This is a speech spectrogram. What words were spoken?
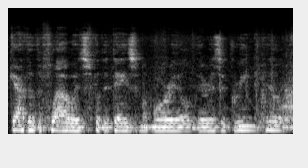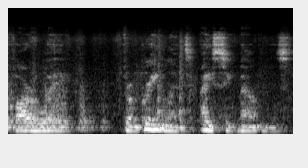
Gather the flowers for the day's memorial. There is a green hill far away from Greenland's icy mountains.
